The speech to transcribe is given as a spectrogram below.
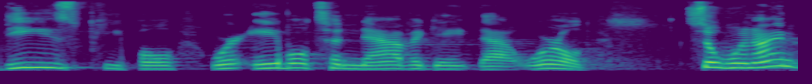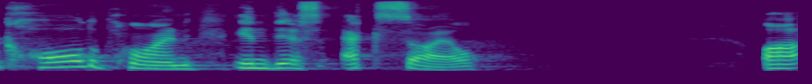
these people were able to navigate that world. So when I'm called upon in this exile, uh,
